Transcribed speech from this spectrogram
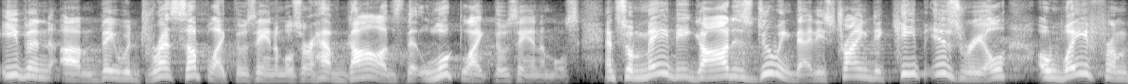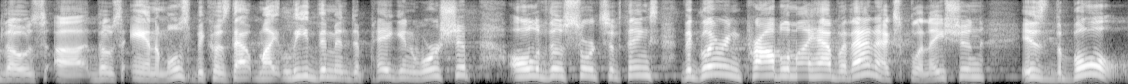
even um, they would dress up like those animals or have gods that look like those animals. And so maybe God is doing that. He's trying to keep Israel away from those, uh, those animals because that might lead them into pagan worship, all of those sorts of things. The glaring problem I have with that explanation is the bull.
